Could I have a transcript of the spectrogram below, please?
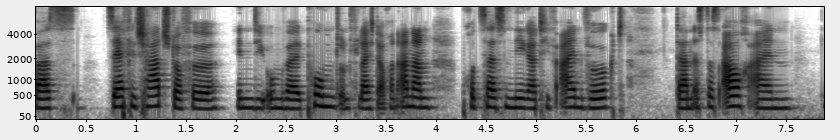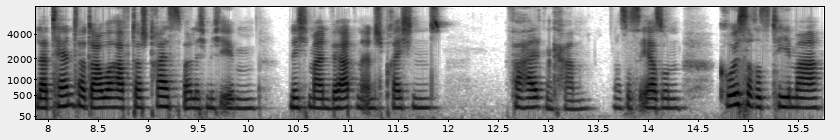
was sehr viel Schadstoffe in die Umwelt pumpt und vielleicht auch in anderen Prozessen negativ einwirkt, dann ist das auch ein latenter, dauerhafter Stress, weil ich mich eben nicht meinen Werten entsprechend verhalten kann. Das ist eher so ein größeres Thema,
